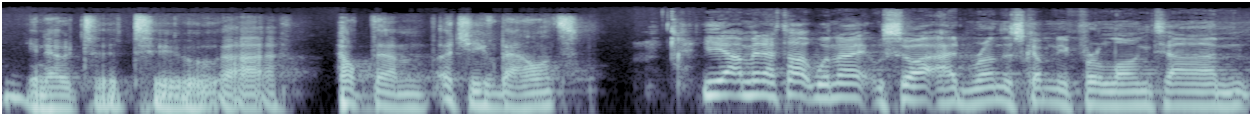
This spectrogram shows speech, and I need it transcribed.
you know, to to uh, help them achieve balance? Yeah, I mean, I thought when I so I'd run this company for a long time.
